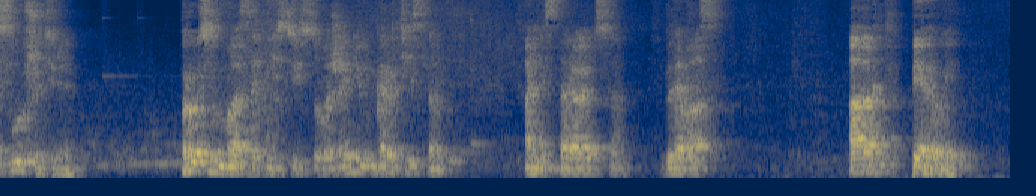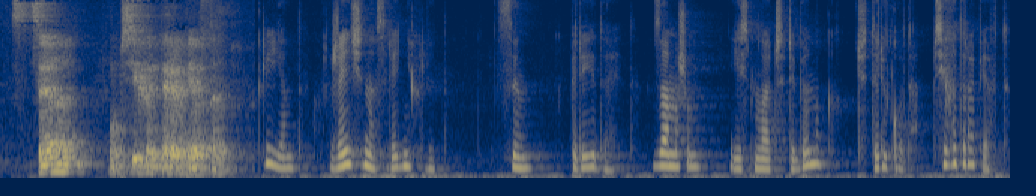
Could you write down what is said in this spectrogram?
слушатели, просим вас отнестись с уважением к артистам. Они стараются для вас. Акт первый. Сцена у психотерапевта. Клиент. Женщина средних лет. Сын. Переедает. Замужем. Есть младший ребенок. 4 года. Психотерапевт.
